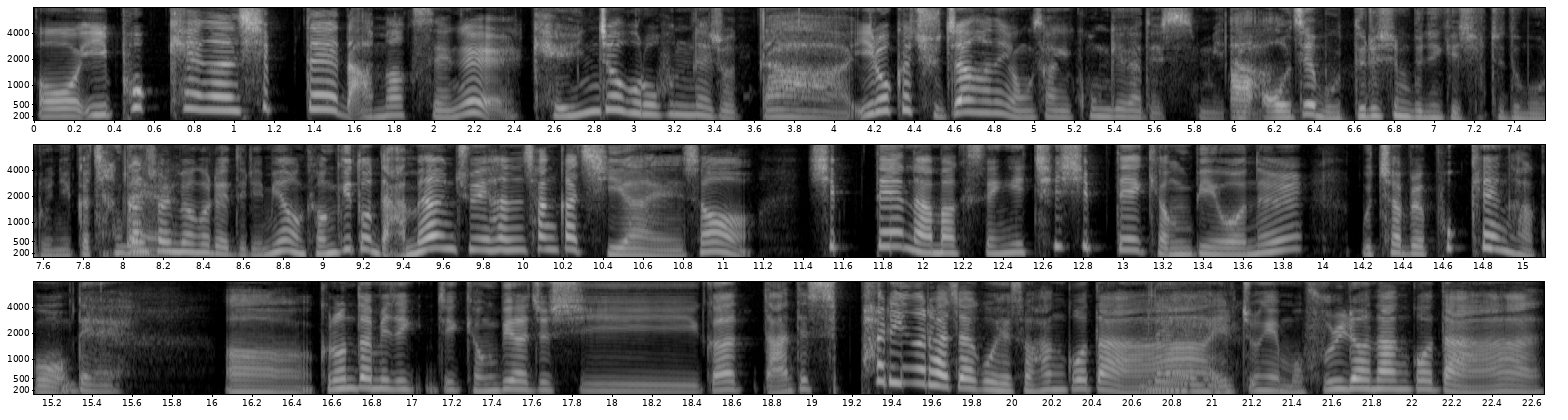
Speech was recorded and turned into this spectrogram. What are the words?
어, 이 폭행한 10대 남학생을 개인적으로 혼내줬다. 이렇게 주장하는 영상이 공개가 됐습니다. 아, 어제 못 들으신 분이 계실지도 모르니까 잠깐 네. 설명을 해드리면 경기도 남양주의 한 상가 지하에서 10대 남학생이 70대 경비원을 무차별 폭행하고 네. 어, 그런 다음에 이제, 경비 아저씨가 나한테 스파링을 하자고 해서 한 거다. 네. 일종의 뭐 훈련한 거다.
